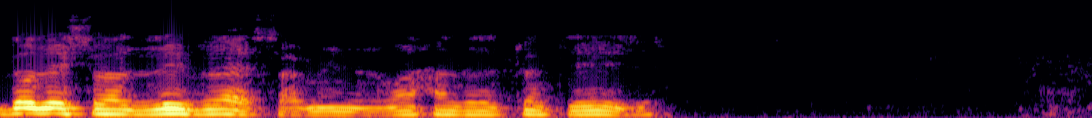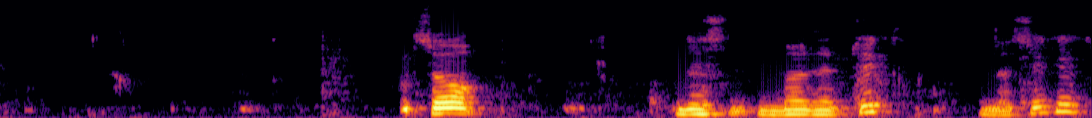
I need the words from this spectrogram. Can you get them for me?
though they should live less, I mean 120 years. So this but the trick, the secret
